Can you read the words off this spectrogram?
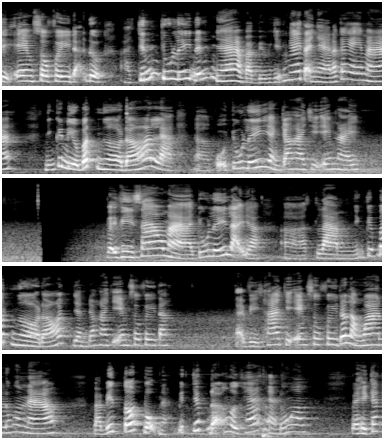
chị em Sophie đã được à, chính chú Lý đến nhà và biểu diễn ngay tại nhà đó các em à. Những cái điều bất ngờ đó là à, của chú Lý dành cho hai chị em này. Vậy vì sao mà chú lý lại à, à, làm những cái bất ngờ đó dành cho hai chị em sophie ta? Tại vì hai chị em sophie rất là ngoan đúng không nào? Và biết tốt bụng nè biết giúp đỡ người khác nè đúng không? Vậy thì các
